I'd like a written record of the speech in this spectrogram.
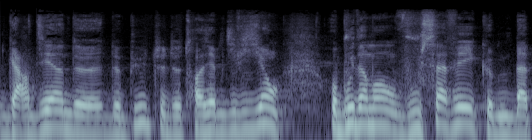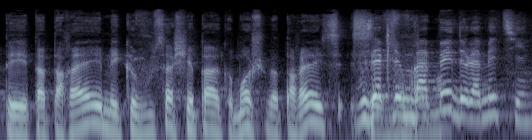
gardien de, but de troisième division. Au bout d'un moment, vous savez que Mbappé n'est pas pareil, mais que vous ne sachiez pas que moi je suis pas pareil. Vous êtes le Mbappé de la médecine,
